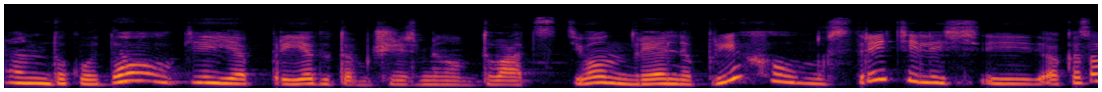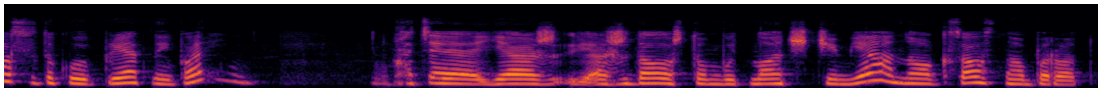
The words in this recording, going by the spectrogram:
Он такой, да, окей, я приеду там через минут 20. И он реально приехал, мы встретились, и оказался такой приятный парень. Хотя я ожидала, что он будет младше, чем я, но оказалось наоборот.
